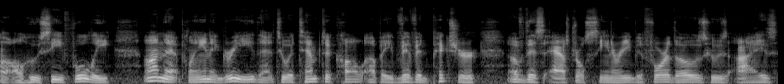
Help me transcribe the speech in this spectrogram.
All who see fully on that plane agree that to attempt to call up a vivid picture of this astral scenery before those whose eyes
